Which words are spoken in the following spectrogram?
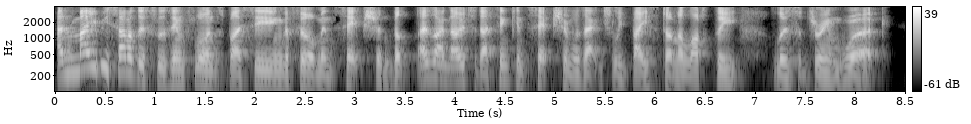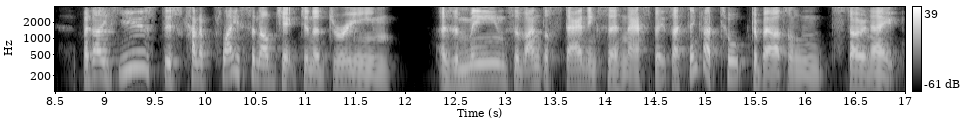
And maybe some of this was influenced by seeing the film Inception, but as I noted, I think Inception was actually based on a lot of the lucid dream work. But I've used this kind of place an object in a dream as a means of understanding certain aspects. I think I talked about on Stone Ape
